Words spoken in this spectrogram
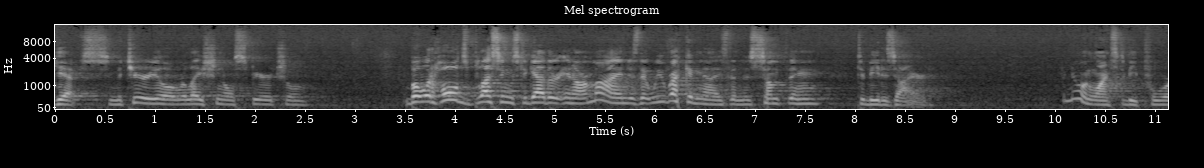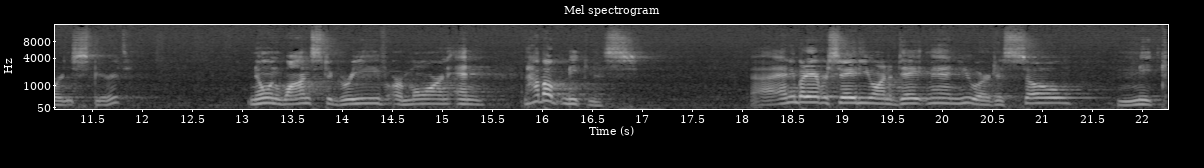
gifts material, relational, spiritual. But what holds blessings together in our mind is that we recognize them as something to be desired. But no one wants to be poor in spirit. No one wants to grieve or mourn. And, and how about meekness? Uh, anybody ever say to you on a date, man, you are just so meek?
